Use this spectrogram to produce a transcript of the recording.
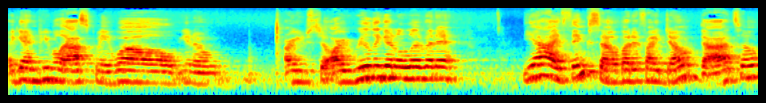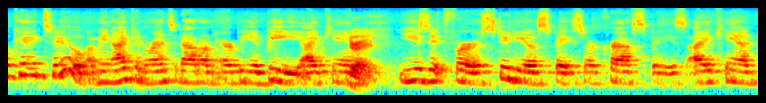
again, people ask me, well, you know, are you still are you really going to live in it? Yeah, I think so, but if I don't, that's okay too. I mean, I can rent it out on Airbnb. I can Right. use it for a studio space or craft space. I can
